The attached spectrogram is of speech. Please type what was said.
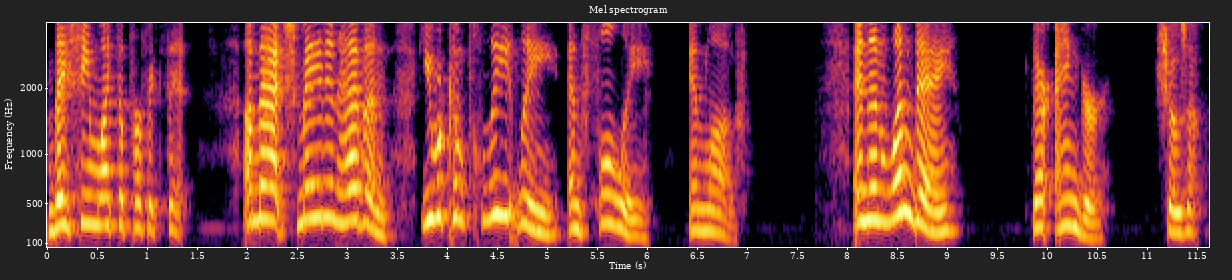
They seem like the perfect fit, a match made in heaven. You were completely and fully in love. And then one day, their anger shows up.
